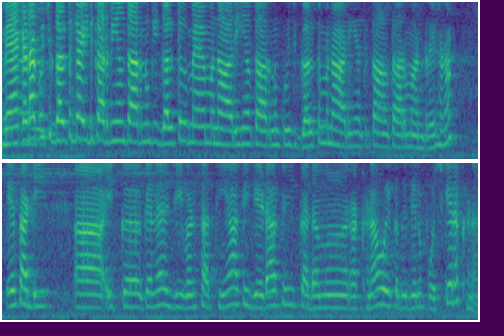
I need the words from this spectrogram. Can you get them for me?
ਮੈਂ ਕਿਹੜਾ ਕੁਝ ਗਲਤ ਗਾਈਡ ਕਰ ਰਹੀ ਹਾਂ ਅਵਤਾਰ ਨੂੰ ਕਿ ਗਲਤ ਮੈਂ ਮਨਾ ਰਹੀ ਹਾਂ ਅਵਤਾਰ ਨੂੰ ਕੁਝ ਗਲਤ ਮਨਾ ਰਹੀ ਹਾਂ ਤੇ ਤਾਂ ਅਵਤਾਰ ਮੰਨ ਰਹੇ ਹਨਾ? ਇਹ ਸਾਡੀ ਇੱਕ ਕਹਿੰਦੇ ਜੀਵਨ ਸਾਥੀ ਆ ਅਸੀਂ ਜਿਹੜਾ ਕੋਈ ਕਦਮ ਰੱਖਣਾ ਉਹ ਇੱਕ ਦੂਜੇ ਨੂੰ ਪੁੱਛ ਕੇ ਰੱਖਣਾ।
